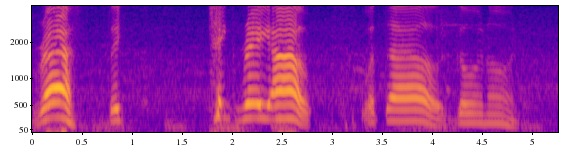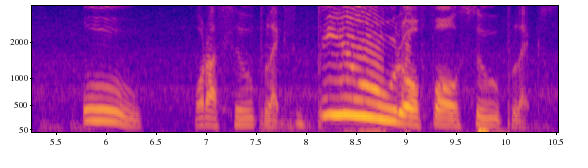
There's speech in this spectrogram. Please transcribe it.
Ref! Take, take Ray out! What the hell is going on? Ooh! What a suplex. Beautiful suplex.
